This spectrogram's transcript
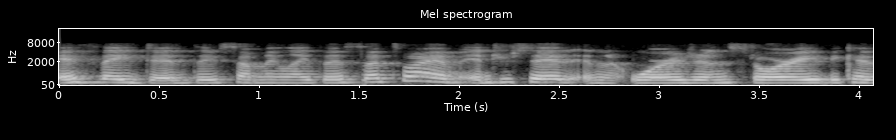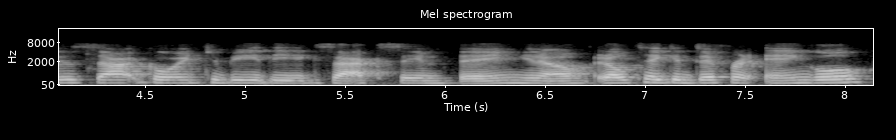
if they did do something like this. That's why I'm interested in an origin story because it's not going to be the exact same thing. You know, it'll take a different angle.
